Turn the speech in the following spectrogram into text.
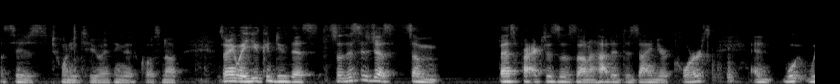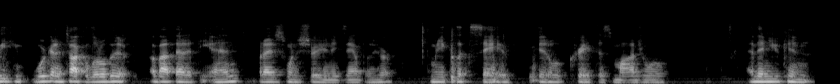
Let's say it's 22. I think that's close enough. So anyway, you can do this. So this is just some best practices on how to design your course, and we, we we're going to talk a little bit about that at the end. But I just want to show you an example here when you click save, it'll create this module. And then you can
